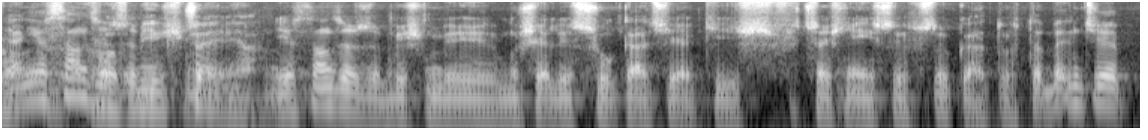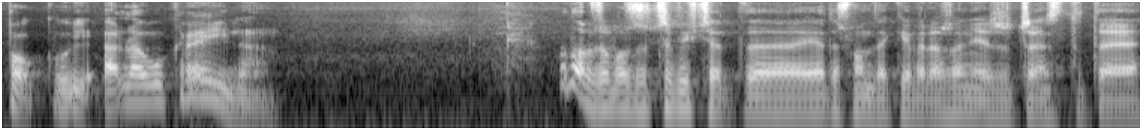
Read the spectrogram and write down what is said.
Ja nie sądzę, żebyśmy, nie sądzę, żebyśmy musieli szukać jakichś wcześniejszych przykładów. To będzie pokój ala Ukraina. No dobrze, bo rzeczywiście te, ja też mam takie wrażenie, że często te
